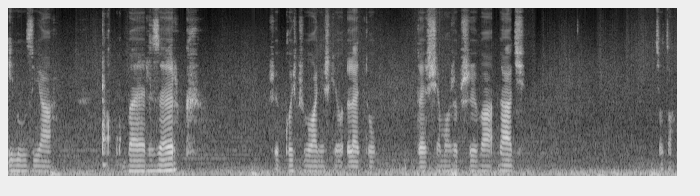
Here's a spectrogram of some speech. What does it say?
iluzja, o, berserk, szybkość, przywołanie szkieletu, też się może przydać. Co to?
